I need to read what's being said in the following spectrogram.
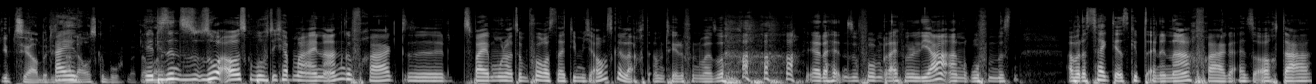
Gibt's ja, aber die sind alle ausgebucht mittlerweile. Ja, die sind so, so ausgebucht. Ich habe mal einen angefragt, äh, zwei Monate im Voraus, da hat die mich ausgelacht am Telefon, weil so, ja, da hätten sie vor einem Dreivierteljahr anrufen müssen. Aber das zeigt ja, es gibt eine Nachfrage. Also auch da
